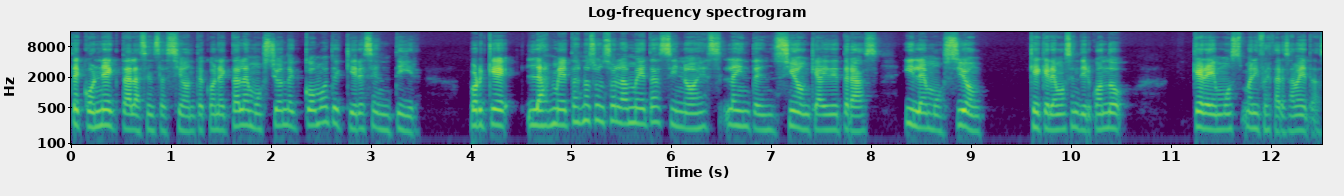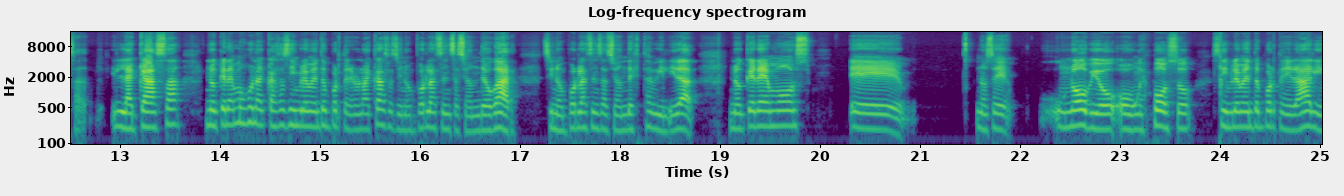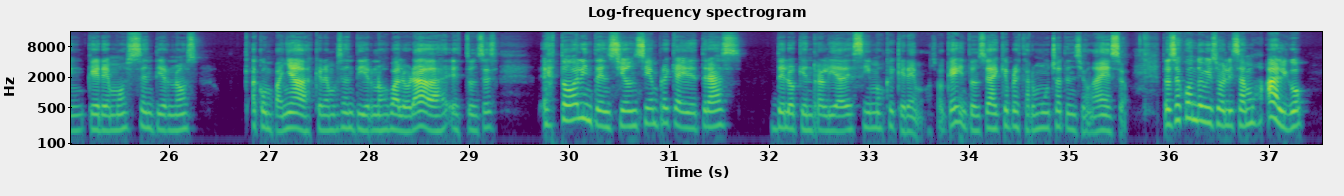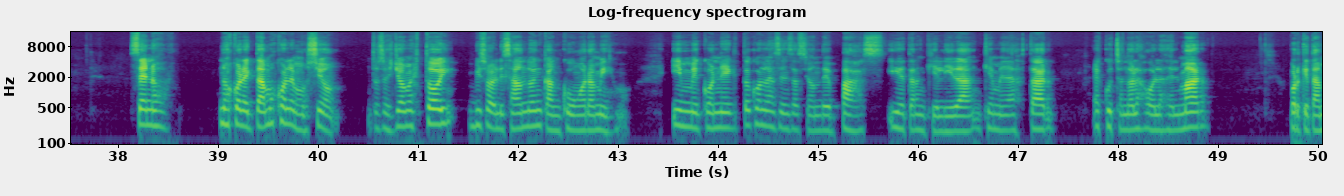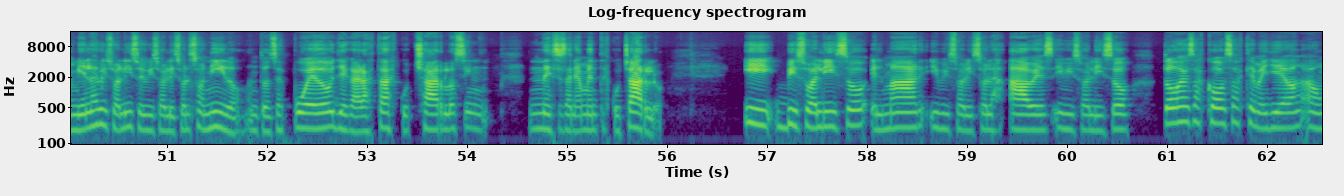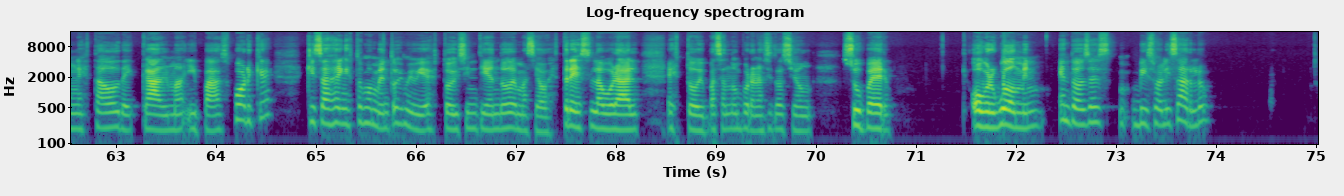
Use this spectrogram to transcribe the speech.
Te conecta la sensación, te conecta la emoción de cómo te quieres sentir. Porque las metas no son solo metas, sino es la intención que hay detrás y la emoción que queremos sentir cuando queremos manifestar esa meta. O sea, la casa, no queremos una casa simplemente por tener una casa, sino por la sensación de hogar, sino por la sensación de estabilidad. No queremos, eh, no sé, un novio o un esposo simplemente por tener a alguien, queremos sentirnos acompañadas, queremos sentirnos valoradas. Entonces, es toda la intención siempre que hay detrás de lo que en realidad decimos que queremos, ¿ok? Entonces hay que prestar mucha atención a eso. Entonces, cuando visualizamos algo, se nos, nos conectamos con la emoción. Entonces, yo me estoy visualizando en Cancún ahora mismo y me conecto con la sensación de paz y de tranquilidad que me da estar escuchando las olas del mar, porque también las visualizo y visualizo el sonido, entonces puedo llegar hasta escucharlo sin necesariamente escucharlo. Y visualizo el mar y visualizo las aves y visualizo todas esas cosas que me llevan a un estado de calma y paz, porque quizás en estos momentos de mi vida estoy sintiendo demasiado estrés laboral, estoy pasando por una situación súper overwhelming, entonces visualizarlo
